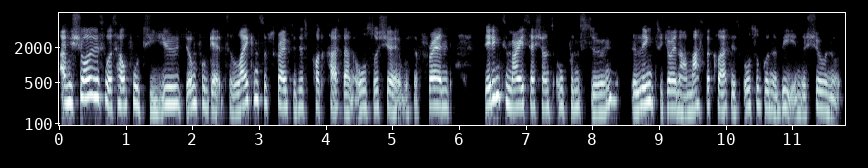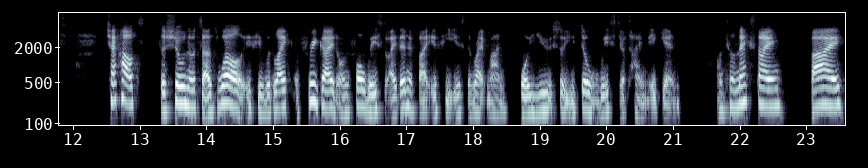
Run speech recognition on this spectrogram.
I'm sure this was helpful to you. Don't forget to like and subscribe to this podcast and also share it with a friend. Dating to Marry sessions open soon. The link to join our masterclass is also going to be in the show notes. Check out the show notes as well if you would like a free guide on four ways to identify if he is the right man for you so you don't waste your time again. Until next time, Bye.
